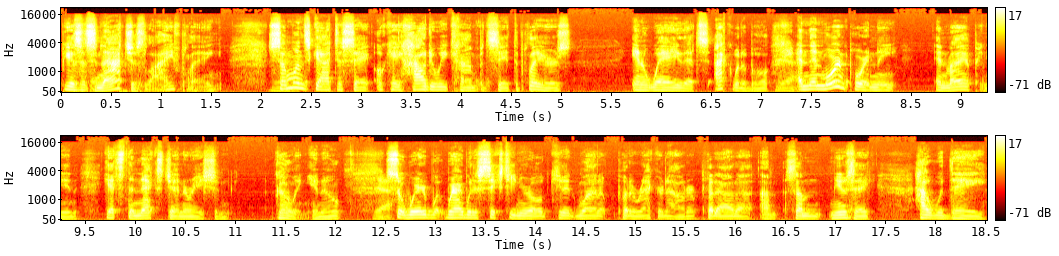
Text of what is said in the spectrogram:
Because it's not just live playing. Someone's got to say, okay, how do we compensate the players in a way that's equitable? Yeah. And then, more importantly, in my opinion, gets the next generation going, you know? Yeah. So where where would a 16 year old kid want to put a record out or put out a, um, some music? How would they?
